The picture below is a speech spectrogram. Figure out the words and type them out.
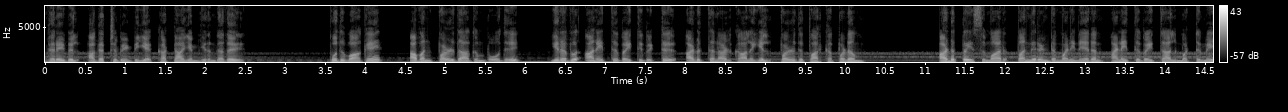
விரைவில் அகற்ற வேண்டிய கட்டாயம் இருந்தது. பொதுவாக அவன் பழுதாகும் போது இரவு அணைத்து வைத்துவிட்டு அடுத்த நாள் காலையில் பழுது பார்க்கப்படும். அடுப்பை சுமார் பன்னிரண்டு மணி நேரம் அணைத்து வைத்தால் மட்டுமே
